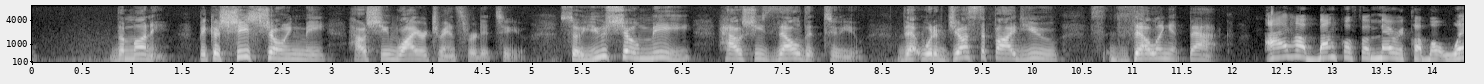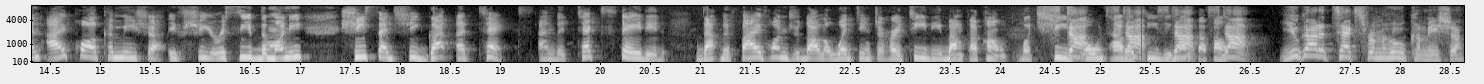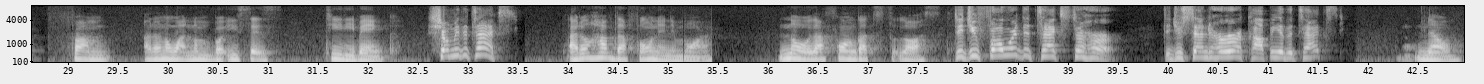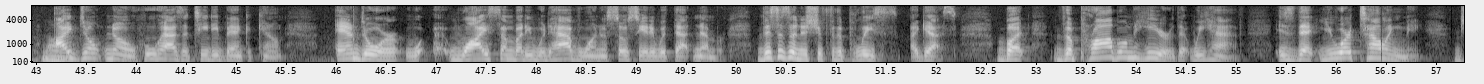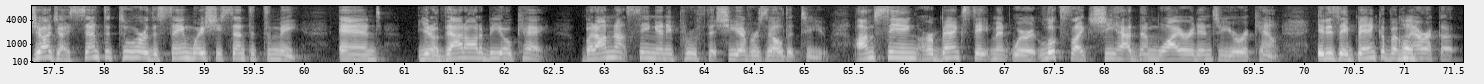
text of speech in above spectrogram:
the money because she's showing me how she wire transferred it to you. So you show me how she zelled it to you that would have justified you zelling it back. I have Bank of America, but when I called Kamisha if she received the money, she said she got a text and the text stated that the $500 went into her TD bank account, but she stop, don't have stop, a TD stop, bank account. Stop. You got a text from who, Kamisha? From, I don't know what number, but it says TD Bank. Show me the text. I don't have that phone anymore. No, that phone got lost. Did you forward the text to her? Did you send her a copy of the text? No, no. I don't know who has a TD bank account and or why somebody would have one associated with that number. This is an issue for the police, I guess. But the problem here that we have is that you are telling me, Judge, I sent it to her the same way she sent it to me. And, you know, that ought to be okay. But I'm not seeing any proof that she ever Zelled it to you. I'm seeing her bank statement where it looks like she had them wire it into your account. It is a Bank of America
